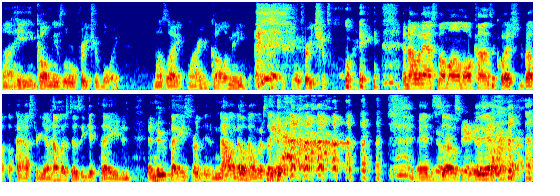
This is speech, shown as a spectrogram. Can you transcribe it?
uh, he he called me his little preacher boy, and I was like, "Why are you calling me preacher boy?" and I would ask my mom all kinds of questions about the pastor. You know, how much does he get paid, and and who pays for the? And now I know how much they get. and No so, yeah.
